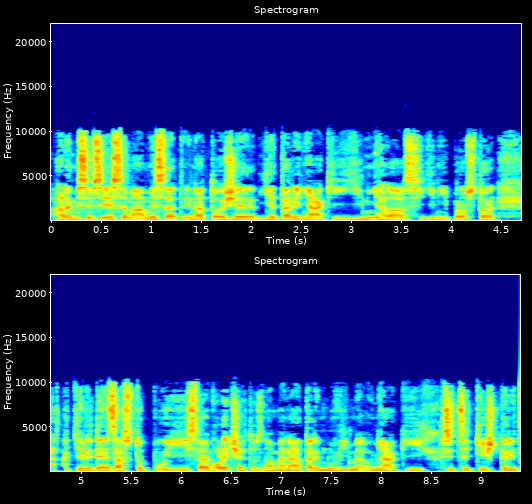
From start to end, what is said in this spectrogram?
ale myslím si, že se má myslet i na to, že je tady nějaký jiný hlas, jiný prostor a ti lidé zastupují své voliče. To znamená, tady mluvíme o nějakých 30, 40%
